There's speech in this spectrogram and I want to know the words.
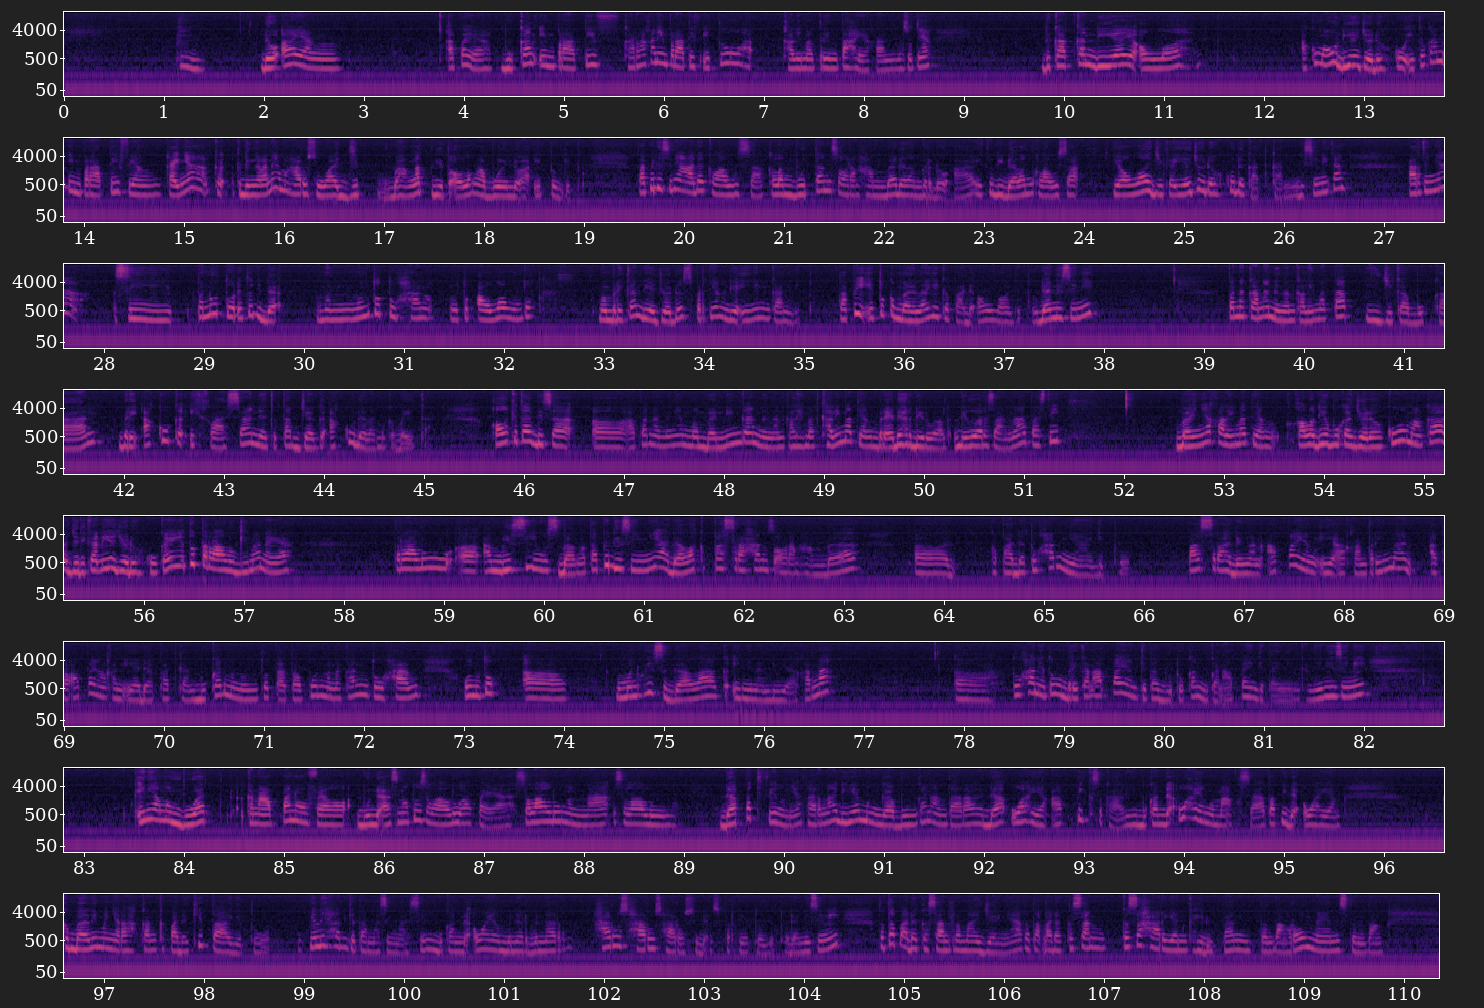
doa yang apa ya bukan imperatif karena kan imperatif itu kalimat perintah ya kan. Maksudnya dekatkan dia ya Allah. Aku mau dia jodohku. Itu kan imperatif yang kayaknya kedengarannya emang harus wajib banget gitu. Allah ngabulin doa itu gitu. Tapi di sini ada klausa kelembutan seorang hamba dalam berdoa itu di dalam klausa ya Allah jika ia jodohku dekatkan. Di sini kan artinya si penutur itu tidak menuntut Tuhan untuk Allah untuk memberikan dia jodoh seperti yang dia inginkan gitu tapi itu kembali lagi kepada Allah gitu dan di sini Penekanan dengan kalimat tapi jika bukan, beri aku keikhlasan dan tetap jaga aku dalam kebaikan. Kalau kita bisa uh, apa namanya membandingkan dengan kalimat-kalimat yang beredar di luar di luar sana, pasti banyak kalimat yang kalau dia bukan jodohku maka jadikan dia jodohku. Kayak itu terlalu gimana ya? terlalu uh, ambisius banget tapi di sini adalah kepasrahan seorang hamba uh, kepada Tuhannya gitu. Pasrah dengan apa yang ia akan terima atau apa yang akan ia dapatkan bukan menuntut ataupun menekan Tuhan untuk uh, memenuhi segala keinginan dia. Karena uh, Tuhan itu memberikan apa yang kita butuhkan bukan apa yang kita inginkan. Jadi di sini ini yang membuat kenapa novel Bunda Asma tuh selalu apa ya selalu ngena selalu dapat feelnya karena dia menggabungkan antara dakwah yang apik sekali bukan dakwah yang memaksa tapi dakwah yang kembali menyerahkan kepada kita gitu. Pilihan kita masing-masing bukan dakwah yang benar-benar harus harus harus tidak seperti itu gitu. Dan di sini tetap ada kesan remajanya tetap ada kesan keseharian kehidupan tentang romance tentang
